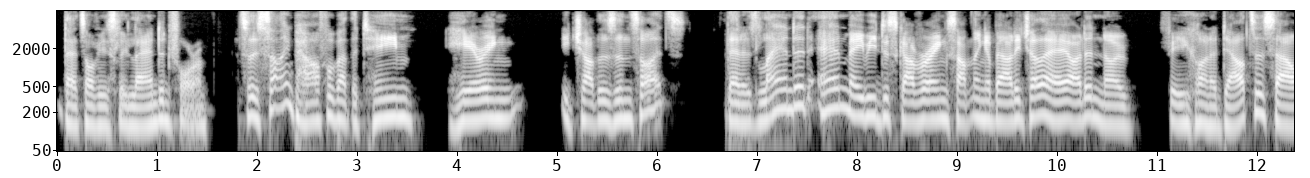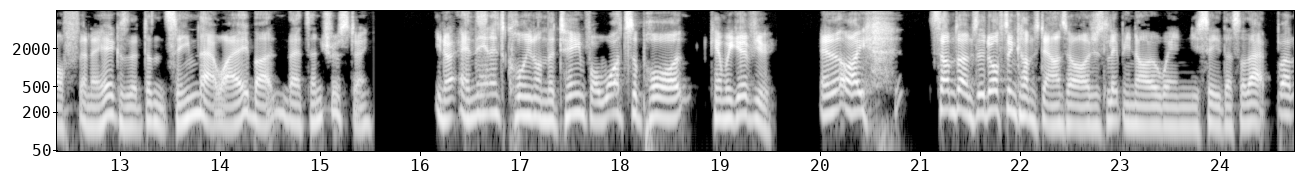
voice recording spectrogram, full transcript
that's obviously landed for him. So there's something powerful about the team hearing each other's insights that has landed and maybe discovering something about each other. Hey, I didn't know Fee kind of doubts herself in her head because it doesn't seem that way, but that's interesting. You know, and then it's calling on the team for what support can we give you? And like sometimes it often comes down to, oh, just let me know when you see this or that. But,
